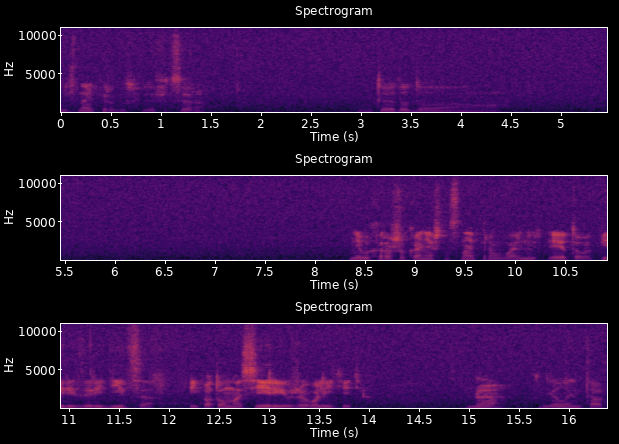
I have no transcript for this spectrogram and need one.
Не снайпер, господи, офицера. Вот это да. Мне бы хорошо, конечно, снайпером вальнуть этого, перезарядиться и потом на серии уже валить этих. Да, делаем так.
